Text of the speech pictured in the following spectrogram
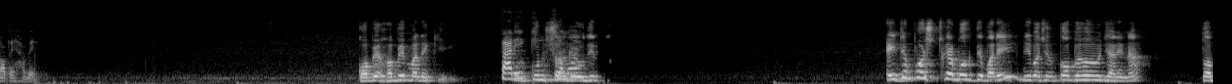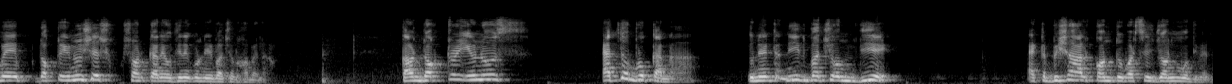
কবে হবে? কবে হবে মানে কি? তারিখ কোন সময়? এইটা পরিষ্কার বলতে পারি। নির্বাচন কবে হবে জানি না। তবে ডক্টর ইউনুসের সরকারের অধীনে কোনো নির্বাচন হবে না। কারণ ডক্টর ইউনুস এত বোকা না, উনি একটা নির্বাচন দিয়ে একটা বিশাল কন্ট্রোভার্সির জন্ম দিবেন।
